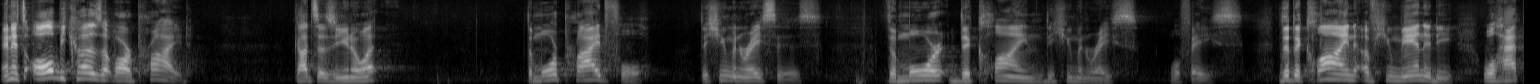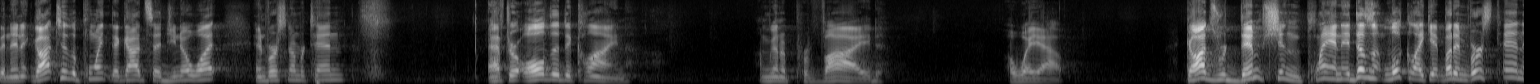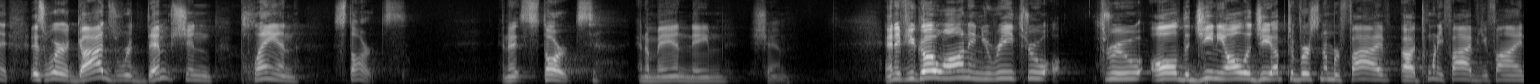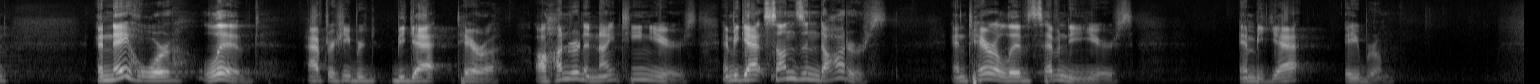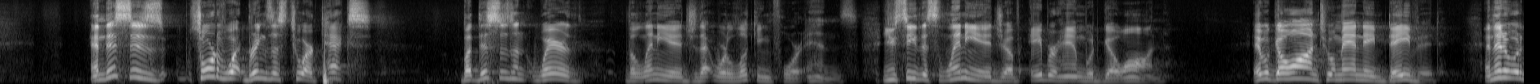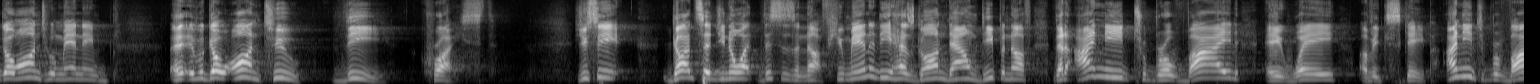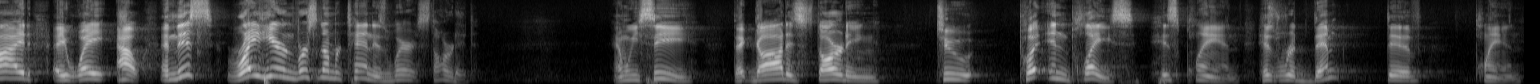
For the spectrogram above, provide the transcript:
And it's all because of our pride. God says, you know what? The more prideful the human race is, the more decline the human race will face. The decline of humanity will happen. And it got to the point that God said, you know what? In verse number 10, after all the decline, I'm going to provide a way out. God's redemption plan, it doesn't look like it, but in verse 10 is where God's redemption plan starts. And it starts in a man named Shem. And if you go on and you read through through all the genealogy up to verse number five, uh, 25, you find, and Nahor lived after he begat Terah 119 years and begat sons and daughters. And Terah lived 70 years and begat Abram. And this is sort of what brings us to our text, but this isn't where the lineage that we're looking for ends. You see, this lineage of Abraham would go on. It would go on to a man named David, and then it would go on to a man named, it would go on to the Christ. You see, God said, you know what? This is enough. Humanity has gone down deep enough that I need to provide a way of escape. I need to provide a way out. And this, right here in verse number 10, is where it started. And we see that God is starting to put in place his plan, his redemptive plan.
